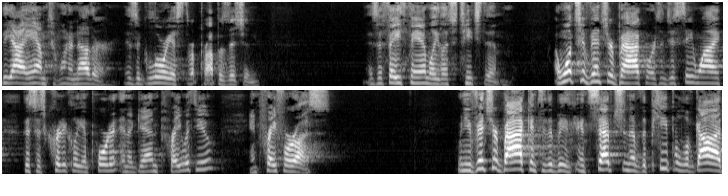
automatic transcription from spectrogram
the I am to one another. It's a glorious th- proposition. As a faith family, let's teach them. I want to venture backwards and just see why this is critically important. And again, pray with you and pray for us. When you venture back into the inception of the people of God,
